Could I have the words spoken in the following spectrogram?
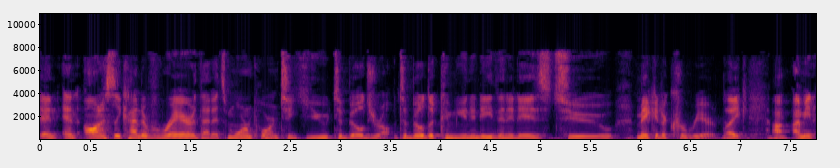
and and honestly kind of rare that it's more important to you to build your to build a community than it is to make it a career. Like I, I mean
